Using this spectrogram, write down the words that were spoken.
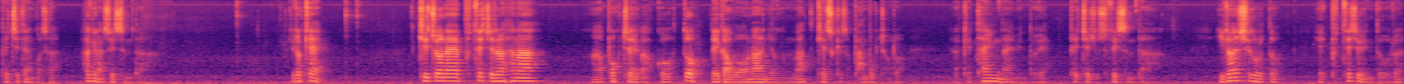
배치되는 것을 확인할 수 있습니다. 이렇게 기존의 푸테지를 하나 아, 복제해 갖고 또 내가 원하는 영역만 계속해서 반복적으로 이렇게 타임라인 윈도우에 배치해 줄 수도 있습니다. 이런 식으로 또 예, 푸테지 윈도우를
